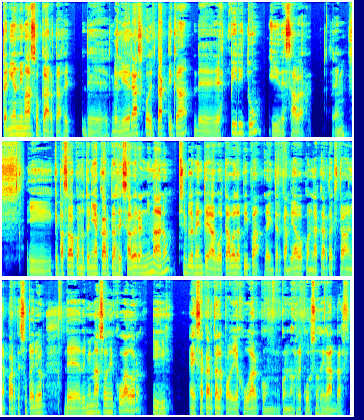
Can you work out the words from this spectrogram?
tenía en mi mazo cartas de, liderazgo, de táctica, de espíritu y de saber. ¿Y qué pasaba cuando tenía cartas de saber en mi mano? Simplemente agotaba la pipa, la intercambiaba con la carta que estaba en la parte superior de, mi mazo de jugador y esa carta la podía jugar con, con los recursos de Gandalf.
